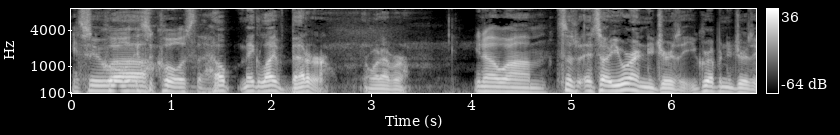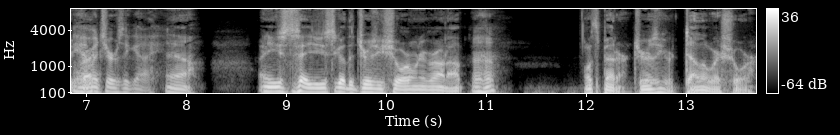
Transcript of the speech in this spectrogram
It's, to, cool, uh, it's the coolest thing. help make life better or whatever. You know, um, So, so you were in New Jersey. You grew up in New Jersey, yeah, I'm a? Jersey guy. Yeah. And you used to say you used to go to the Jersey Shore when you were growing up. Uh huh. What's better, Jersey or Delaware Shore?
